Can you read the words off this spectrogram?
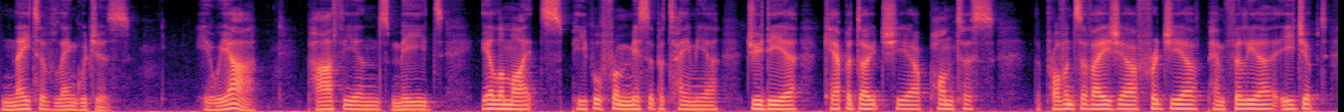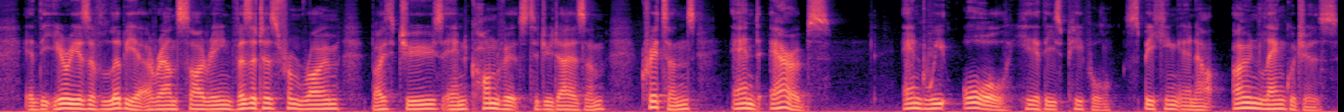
native languages. Here we are Parthians, Medes, Elamites, people from Mesopotamia, Judea, Cappadocia, Pontus, the province of Asia, Phrygia, Pamphylia, Egypt, and the areas of Libya around Cyrene, visitors from Rome, both Jews and converts to Judaism, Cretans, and Arabs. And we all hear these people speaking in our own languages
